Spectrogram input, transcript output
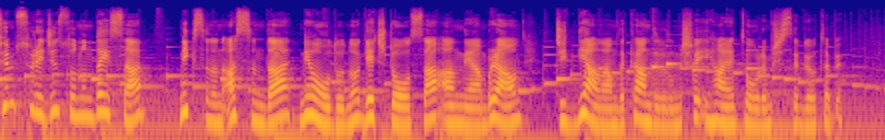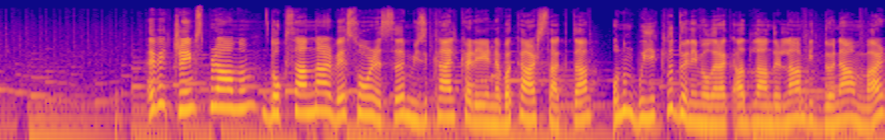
Tüm sürecin sonunda ise Nixon'ın aslında ne olduğunu geç de olsa anlayan Brown ciddi anlamda kandırılmış ve ihanete uğramış hissediyor tabii. Evet James Brown'un 90'lar ve sonrası müzikal kariyerine bakarsak da onun bıyıklı dönemi olarak adlandırılan bir dönem var.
